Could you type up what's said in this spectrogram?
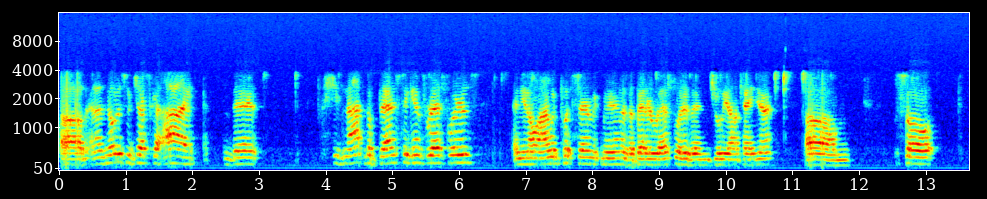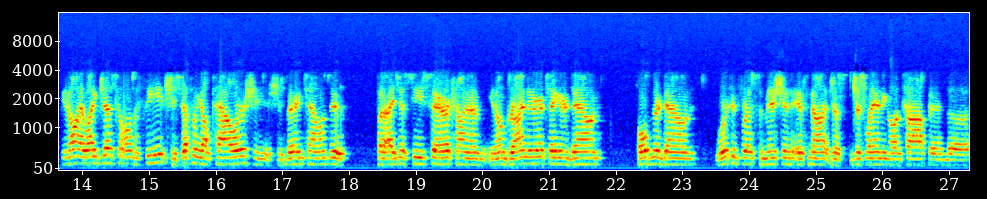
Um, and I've noticed with Jessica Eye that she's not the best against wrestlers. And you know, I would put Sarah McMann as a better wrestler than Juliana Pena. Um, so you know, I like Jessica on the feet. She's definitely got power. She she's very talented. But I just see Sarah kind of, you know, grinding her, taking her down, holding her down, working for a submission, if not just just landing on top and uh,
